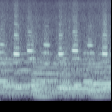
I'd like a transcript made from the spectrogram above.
Gracias.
